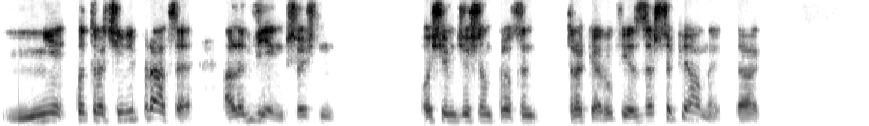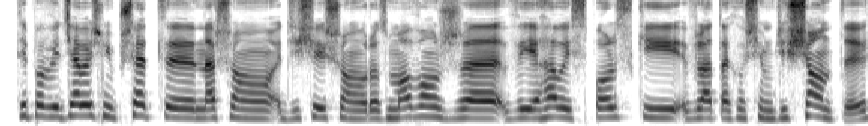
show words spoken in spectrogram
nie, potracili pracę, ale większość 80% trackerów jest zaszczepionych, tak? Ty powiedziałeś mi przed y, naszą dzisiejszą rozmową, że wyjechałeś z Polski w latach 80. Y,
